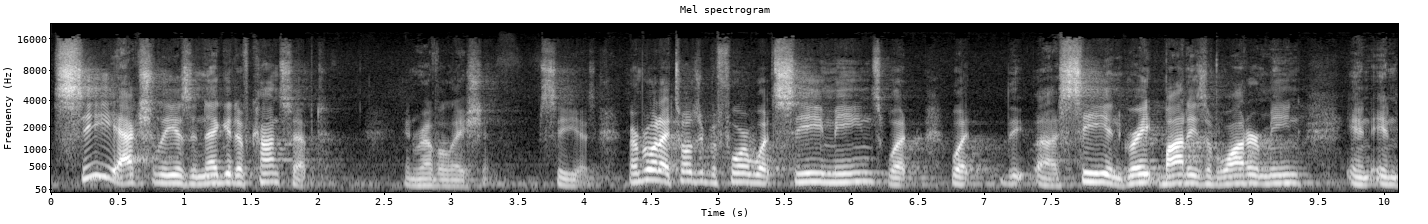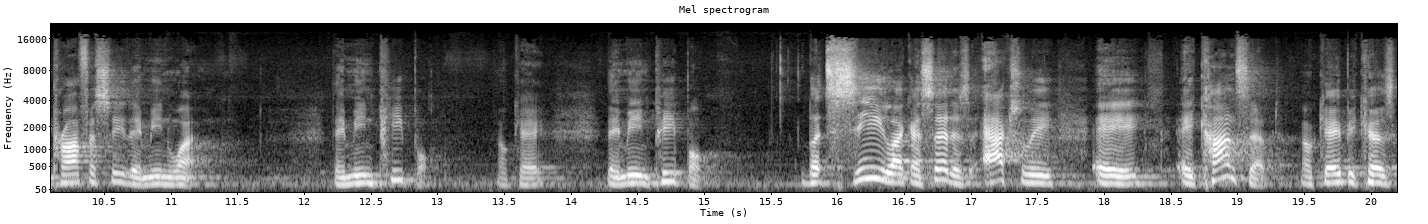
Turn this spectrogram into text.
sea actually is a negative concept in Revelation. Sea is. Remember what I told you before, what sea means, what, what the uh, sea and great bodies of water mean in, in prophecy? They mean what? They mean people, okay? They mean people. But sea, like I said, is actually a, a concept, okay? Because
